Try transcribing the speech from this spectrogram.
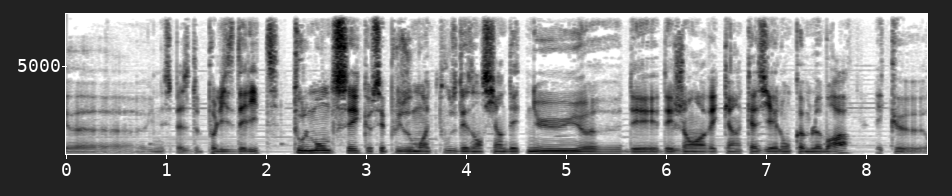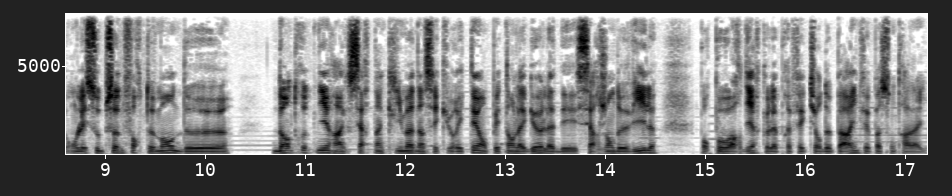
euh, une espèce de police d'élite. Tout le monde sait que c'est plus ou moins tous des anciens détenus, euh, des, des gens avec un casier long comme le bras, et que on les soupçonne fortement de d'entretenir un certain climat d'insécurité en pétant la gueule à des sergents de ville pour pouvoir dire que la préfecture de Paris ne fait pas son travail.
